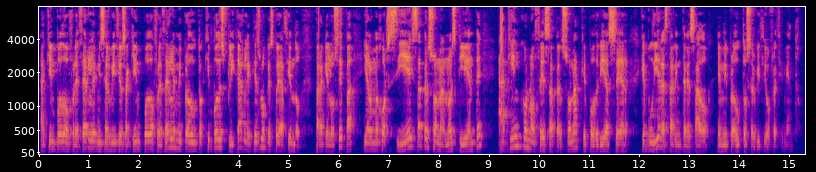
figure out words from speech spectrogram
a quién puedo ofrecerle mis servicios, a quién puedo ofrecerle mi producto, a quién puedo explicarle qué es lo que estoy haciendo para que lo sepa y a lo mejor si esa persona no es cliente, a quién conoce esa persona que podría ser, que pudiera estar interesado en mi producto, servicio o ofrecimiento.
